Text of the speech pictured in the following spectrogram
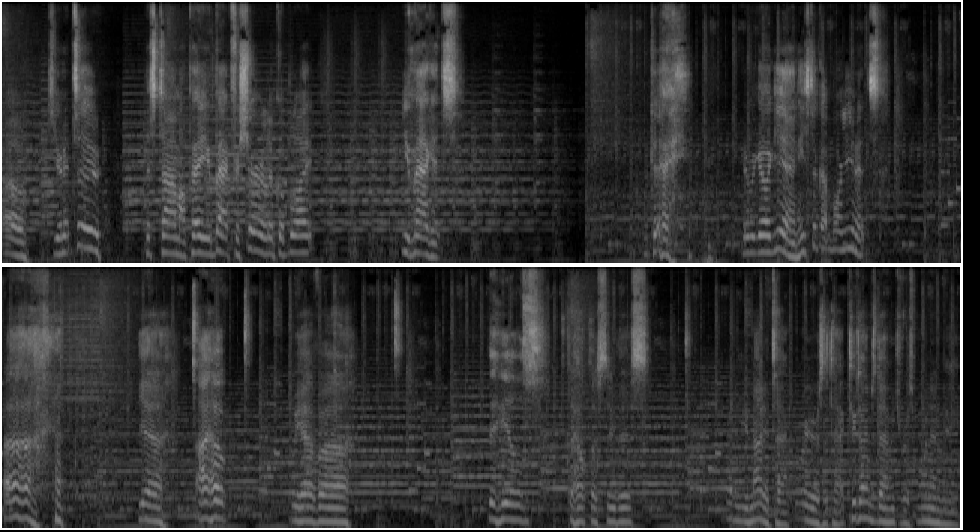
Oh, it's Unit 2. This time I'll pay you back for sure, Luca Blight. You maggots. Okay. Here we go again. He's still got more units. Uh, yeah. I hope we have uh, the heals to help us through this. Got a unite attack. Warriors attack. Two times damage versus one enemy.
